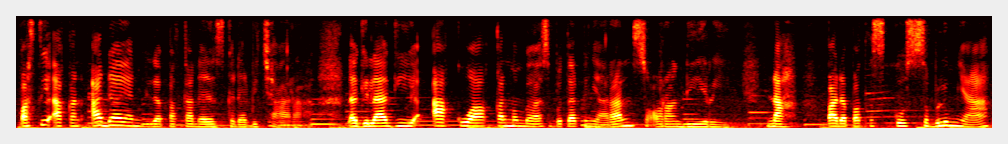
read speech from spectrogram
pasti akan ada yang didapatkan dari sekedar bicara. Lagi-lagi aku akan membahas seputar penyiaran seorang diri. Nah, pada podcastku sebelumnya,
